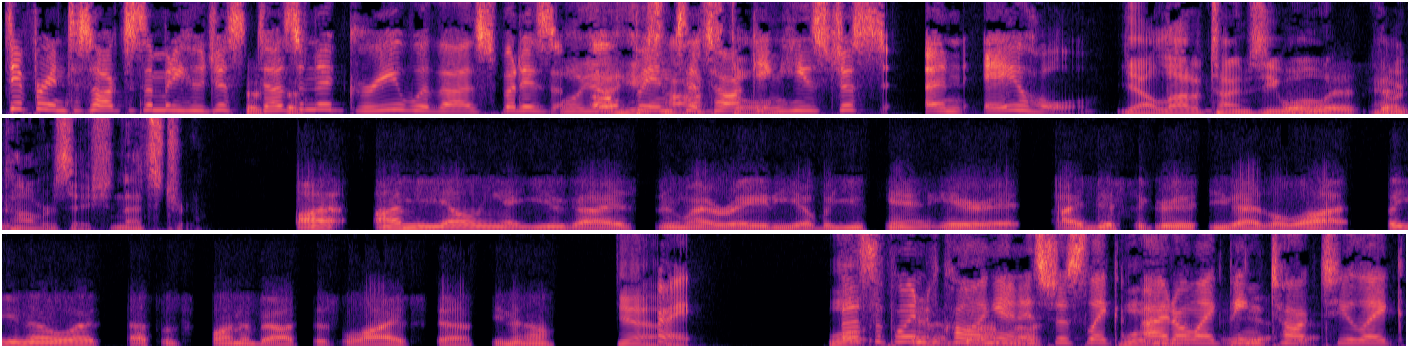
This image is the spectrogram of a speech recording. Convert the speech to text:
different to talk to somebody who just doesn't agree with us but is Well, yeah, open to talking. He's just an a-hole. Yeah, a lot of times he Well, won't have a conversation. That's true. I I'm yelling at you guys through my radio, but you can't hear it. I disagree with you guys a lot, but you know what? That's what's fun about this live stuff. You know. Yeah. Right. Well, that's the point and- of calling in. not- It's just like Well, I don't like being yeah, talked to like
